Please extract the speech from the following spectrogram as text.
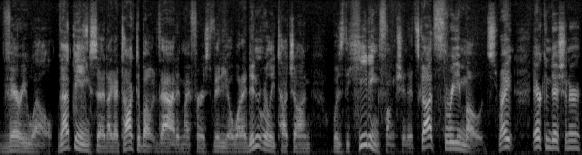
very well. That being said, like I talked about that in my first video, what I didn't really touch on was the heating function. It's got three modes, right? Air conditioner,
